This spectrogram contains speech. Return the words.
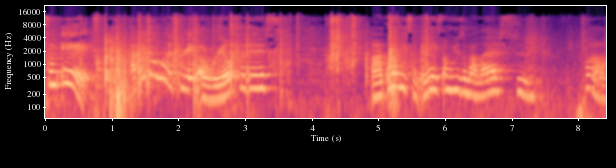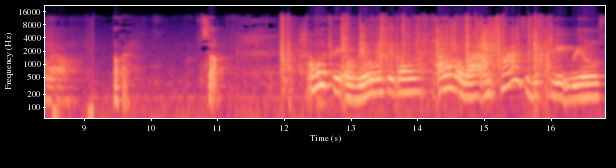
some eggs i think i want to create a reel for this um, on. Oh, I need some eggs. I'm using my last two. Hold on, y'all. Okay. So, I want to create a reel with it, though. I don't know why. I'm trying to just create reels.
